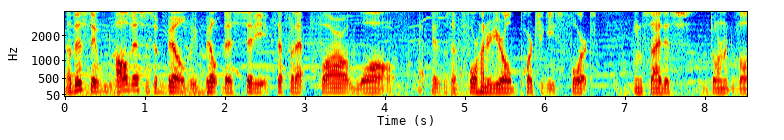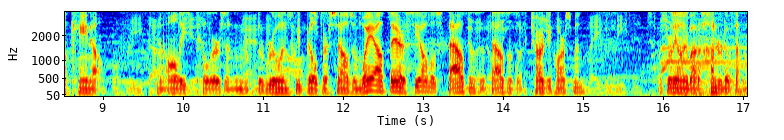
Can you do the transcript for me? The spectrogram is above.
Now this thing, all this is a build. We built this city except for that far wall. It was a 400-year-old Portuguese fort inside this dormant volcano. And all these pillars and the ruins we built ourselves. And way out there, see all those thousands and thousands of charging horsemen? There's really only about a hundred of them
